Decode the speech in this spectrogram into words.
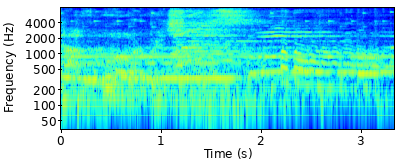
Have more riches.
